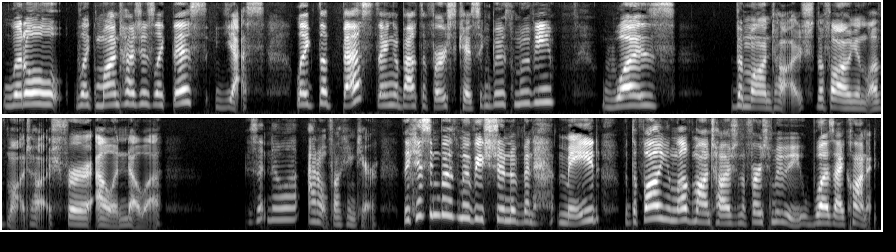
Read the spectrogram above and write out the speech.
Little like montages like this? Yes. Like the best thing about the first Kissing Booth movie was the montage, the falling in love montage for Ellen Noah. Is it Noah? I don't fucking care. The Kissing Booth movie shouldn't have been made, but the falling in love montage in the first movie was iconic.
